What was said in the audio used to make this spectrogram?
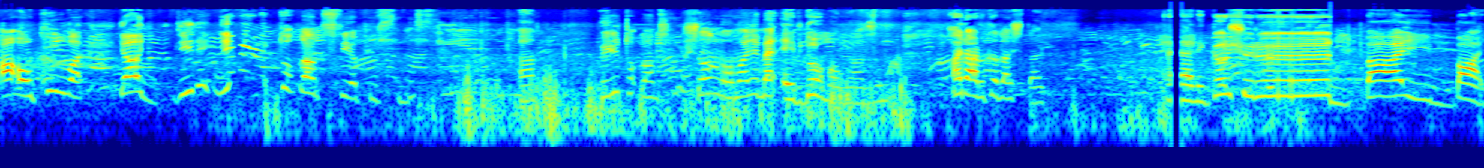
a, okul var. Ya direkt ne bileyim toplantısı yapıyorsunuz? Ha? Veli toplantısı şu an normalde ben evde olmam lazım. Hadi arkadaşlar. Yani görüşürüz. Bye bye.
